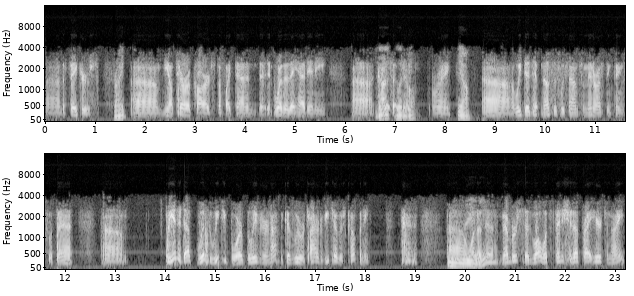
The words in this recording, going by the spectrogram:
uh, the fakers, Right. um, you know, tarot cards, stuff like that, and uh, whether they had any uh, concept validity. Right. Yeah. Uh, we did hypnosis. We found some interesting things with that. Um, we ended up with the Ouija board, believe it or not, because we were tired of each other's company. uh, One of the members said, "Well, let's finish it up right here tonight,"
